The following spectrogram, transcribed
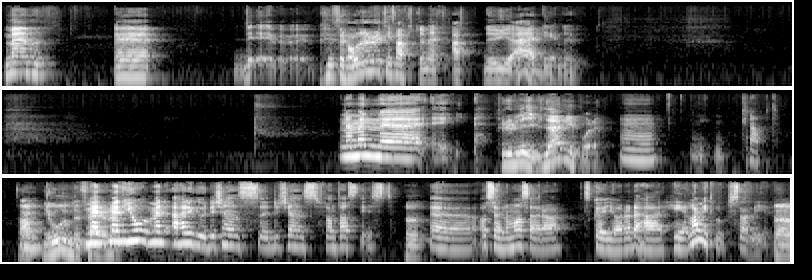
Men... Eh, det, hur förhåller du dig till faktumet att du ju är det nu? Nej men... Eh, För du livnär ju på det. knappt. Ja, jo, men Men, jo, men herregud, det känns, det känns fantastiskt. Mm. Eh, och sen när man säger ska jag göra det här hela mitt vuxna liv? Ja.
